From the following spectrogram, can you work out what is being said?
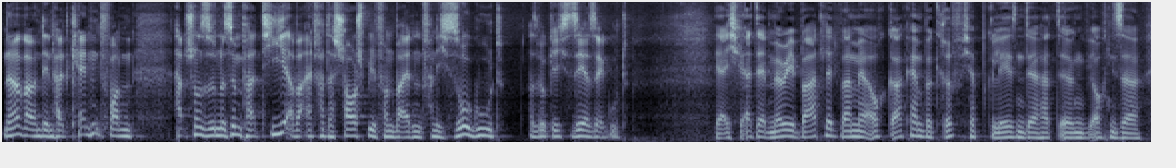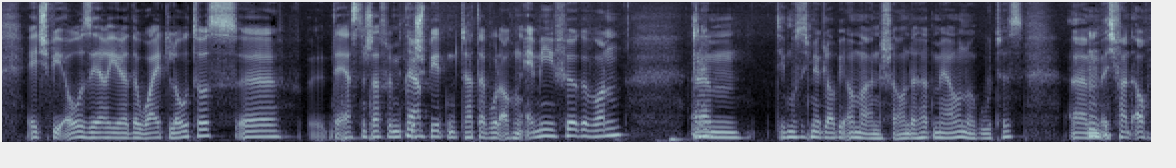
ne, weil man den halt kennt von, hat schon so eine Sympathie, aber einfach das Schauspiel von beiden fand ich so gut. Also wirklich sehr, sehr gut. Ja, ich, der Mary Bartlett war mir auch gar kein Begriff. Ich habe gelesen, der hat irgendwie auch in dieser HBO-Serie The White Lotus äh, der ersten Staffel mitgespielt ja. und hat da wohl auch einen Emmy für gewonnen. Ja. Ähm, die muss ich mir, glaube ich, auch mal anschauen. Da hört man ja auch nur Gutes. Ähm, mhm. Ich fand auch,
